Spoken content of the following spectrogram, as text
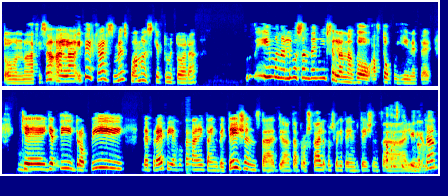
τον άφησα, αλλά υπήρχε άλλες σημαίες που άμα σκέφτομαι τώρα, ήμουνα λίγο σαν δεν ήθελα να δω αυτό που γίνεται. Και γιατί η ντροπή δεν πρέπει, έχω κάνει τα invitations, τα, τα προσκάλια, πώς λέγεται invitations στα ελληνικά.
